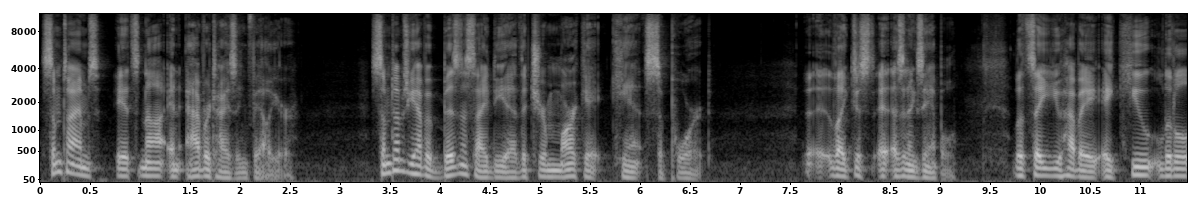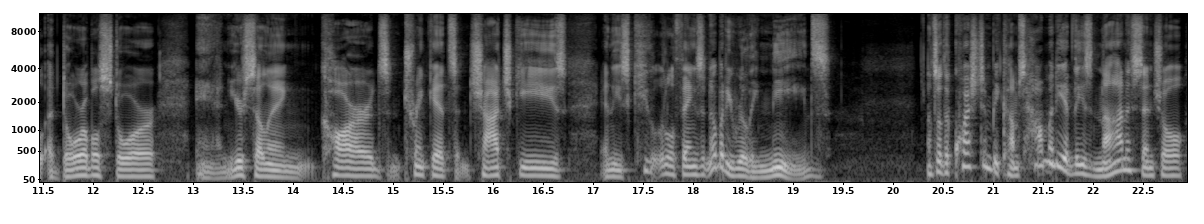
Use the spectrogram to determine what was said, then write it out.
sometimes it's not an advertising failure. Sometimes you have a business idea that your market can't support. Uh, like, just as an example, let's say you have a, a cute little adorable store and you're selling cards and trinkets and tchotchkes and these cute little things that nobody really needs. And so the question becomes how many of these non essential,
